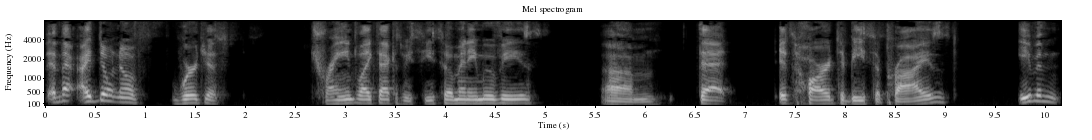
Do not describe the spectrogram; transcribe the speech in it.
and that, I don't know if we're just trained like that because we see so many movies um, that it's hard to be surprised. even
